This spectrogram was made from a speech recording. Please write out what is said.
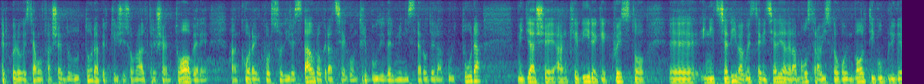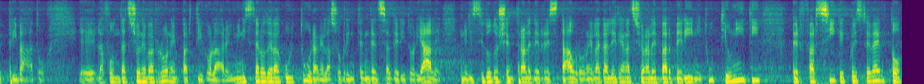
per quello che stiamo facendo tuttora, perché ci sono altre 100 opere ancora in corso di restauro grazie ai contributi del Ministero della Cultura. Mi piace anche dire che questa eh, iniziativa, questa iniziativa della mostra ha visto coinvolti pubblico e privato, eh, la Fondazione Varrone in particolare, il Ministero della Cultura nella soprintendenza territoriale, nell'Istituto Centrale del Restauro, nella Galleria Nazionale Barberini, tutti uniti per far sì che questo evento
